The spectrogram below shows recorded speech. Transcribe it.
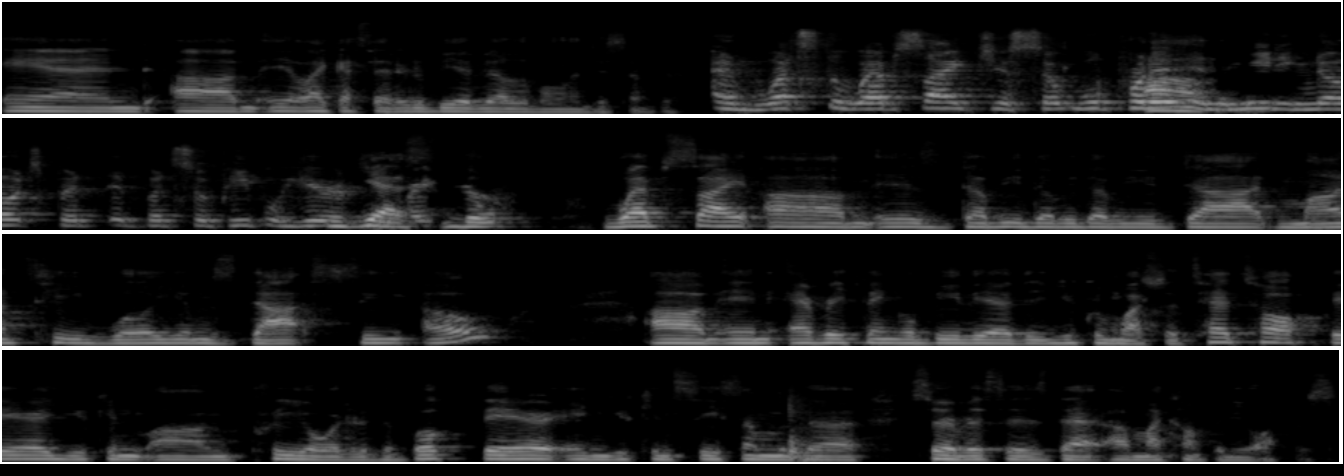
And um, like I said, it'll be available in December. And what's the website? Just so we'll put it um, in the meeting notes, but but so people hear. Yes, right the website um, is www.montywilliams.co. Um, and everything will be there that you can watch the TED Talk there. You can um, pre-order the book there, and you can see some of the services that uh, my company offers.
